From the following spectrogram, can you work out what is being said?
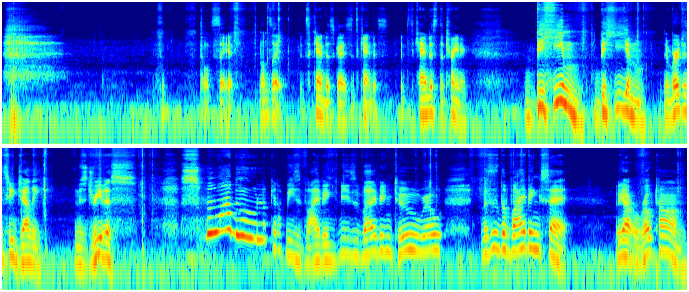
Don't say it. Don't say it. It's Candice, guys. It's Candice. It's Candice the trainer. Behem. Behem. Emergency Jelly. Misdreavus. Swablu. Look at him. He's vibing. He's vibing too, bro. This is the vibing set. We got Rotom.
